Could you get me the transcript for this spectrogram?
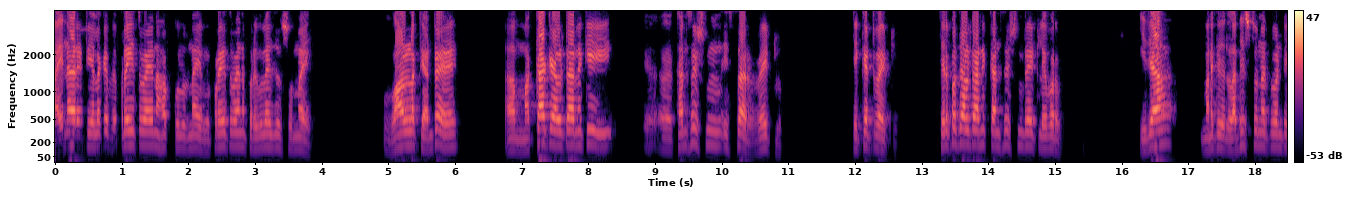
మైనారిటీలకు విపరీతమైన హక్కులు ఉన్నాయి విపరీతమైన ప్రివిలేజెస్ ఉన్నాయి. వాళ్ళకి అంటే మక్కాకి వెళ్ళటానికి కన్సెషన్ ఇస్తారు రేట్లు టికెట్ రేట్లు. తిరుపతి వెళ్ళటానికి కన్సెషన్ రేట్లు ఇవ్వరు ఇదా మనకి లభిస్తున్నటువంటి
